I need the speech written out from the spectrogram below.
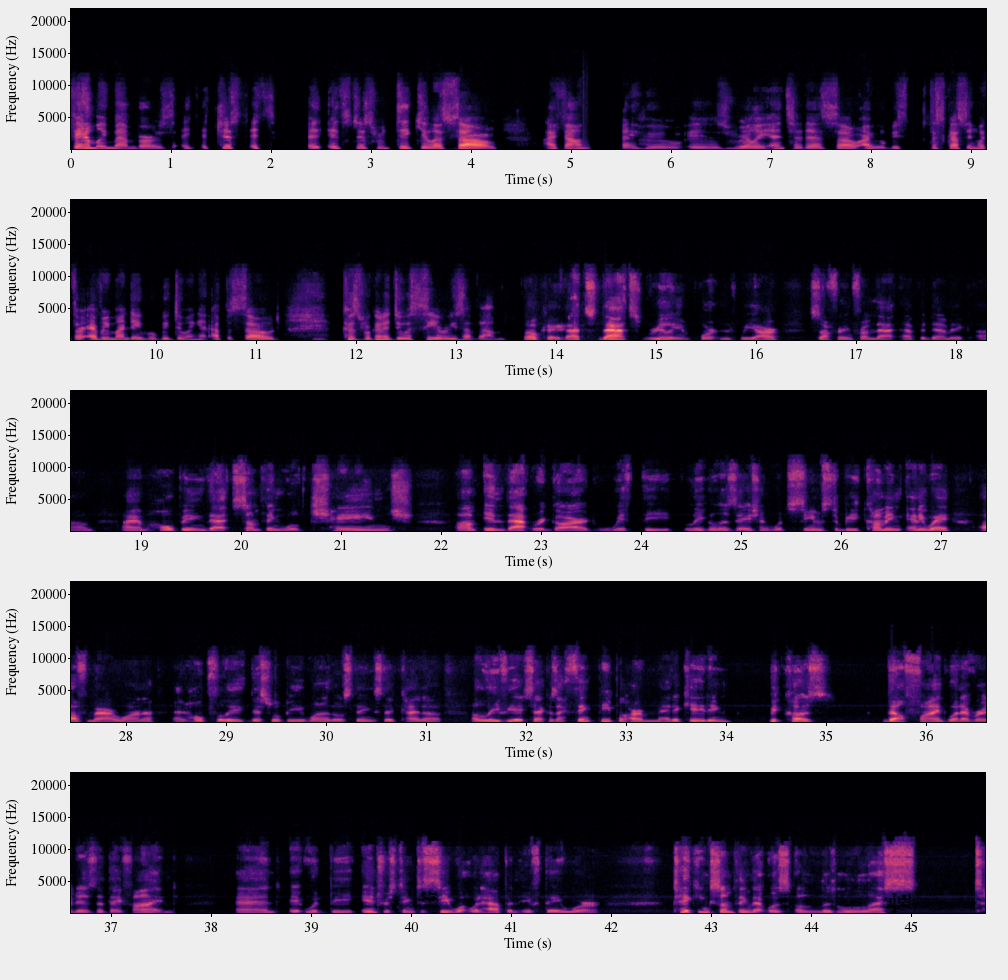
family members. It, it just it's it, it's just ridiculous. So I found who is really into this. So I will be discussing with her every Monday. We'll be doing an episode because we're going to do a series of them. Okay, that's that's really important. We are suffering from that epidemic. Um, I am hoping that something will change um, in that regard with the legalization, which seems to be coming anyway, of marijuana. And hopefully, this will be one of those things that kind of alleviates that. Because I think people are medicating because they'll find whatever it is that they find. And it would be interesting to see what would happen if they were taking something that was a little less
